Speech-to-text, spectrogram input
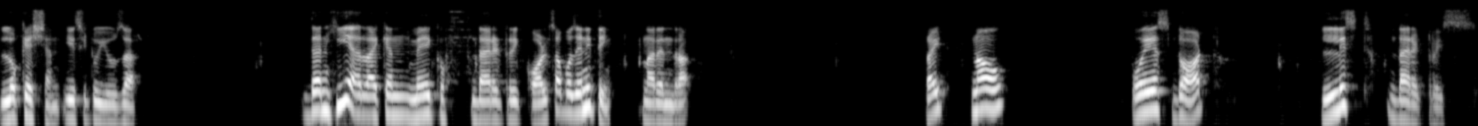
location ec2 user. Then here i can make directory called suppose anything narendra. Right? Now os dot list directories.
